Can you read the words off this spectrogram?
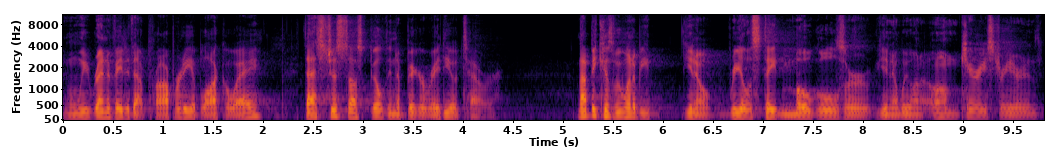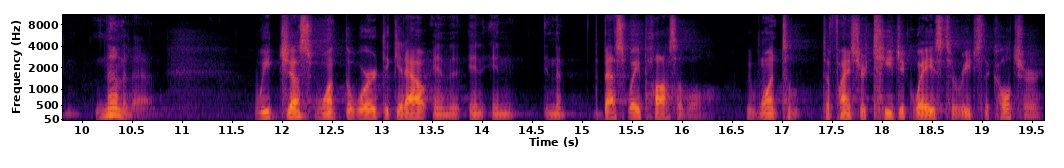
when we renovated that property a block away, that's just us building a bigger radio tower. Not because we want to be, you know, real estate moguls or, you know, we want to own Cary Street or none of that. We just want the word to get out in the, in, in, in the the best way possible. We want to, to find strategic ways to reach the culture.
